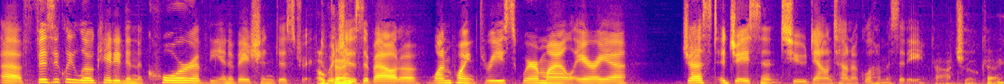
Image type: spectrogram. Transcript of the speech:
uh, physically located in the core of the Innovation District, okay. which is about a 1.3 square mile area just adjacent to downtown Oklahoma City. Gotcha. Okay.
